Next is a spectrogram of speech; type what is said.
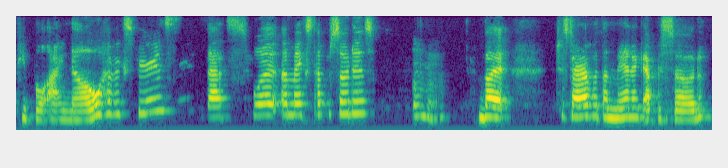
people I know have experienced, that's what a mixed episode is. Mm-hmm. But to start off with a manic episode,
